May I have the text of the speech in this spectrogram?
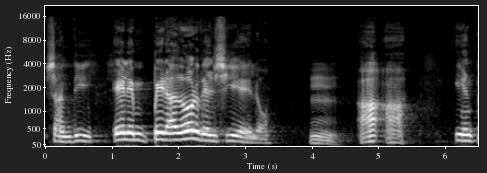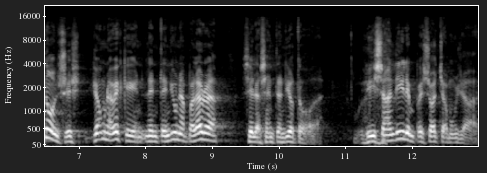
Shandi, el emperador del cielo. Mm. Ah, ah. Y entonces, ya una vez que le entendió una palabra, se las entendió todas. Y Sandy le empezó a chamullar.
